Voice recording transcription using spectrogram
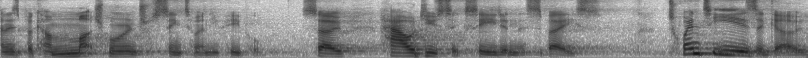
and it's become much more interesting to many people. So how do you succeed in this space? 20 years ago,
